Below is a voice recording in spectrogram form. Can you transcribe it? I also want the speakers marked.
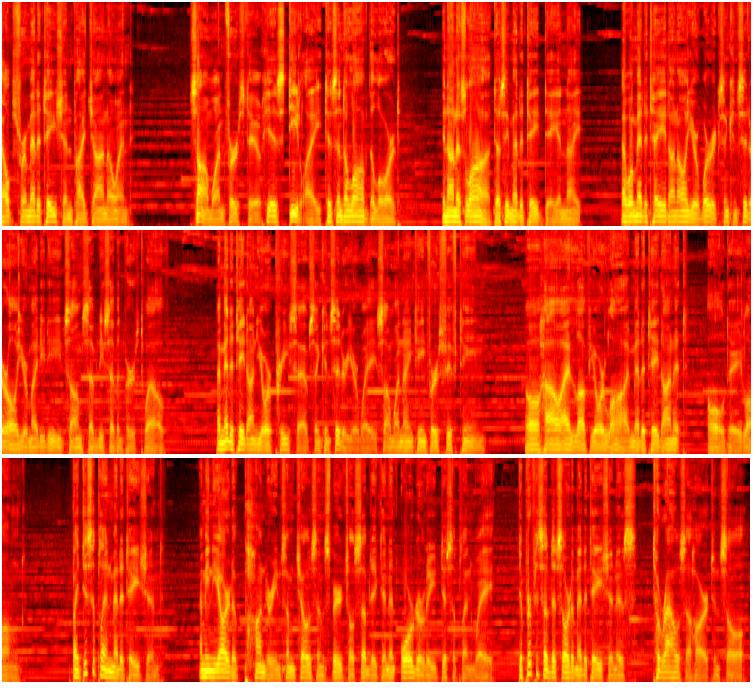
Speaker 1: Helps for Meditation by John Owen. Psalm 1 verse 2 His delight is in the law of the Lord, and on his law does he meditate day and night. I will meditate on all your works and consider all your mighty deeds. Psalm 77 verse 12. I meditate on your precepts and consider your ways. Psalm 119 verse 15. Oh, how I love your law. I meditate on it all day long. By disciplined meditation, I mean the art of pondering some chosen spiritual subject in an orderly, disciplined way. The purpose of this sort of meditation is to rouse the heart and soul,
